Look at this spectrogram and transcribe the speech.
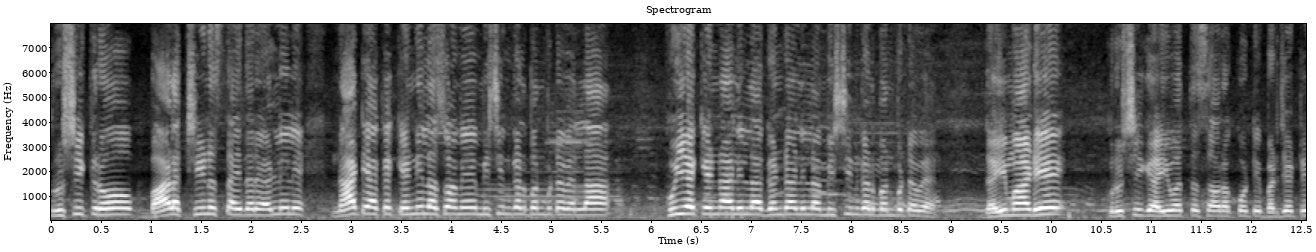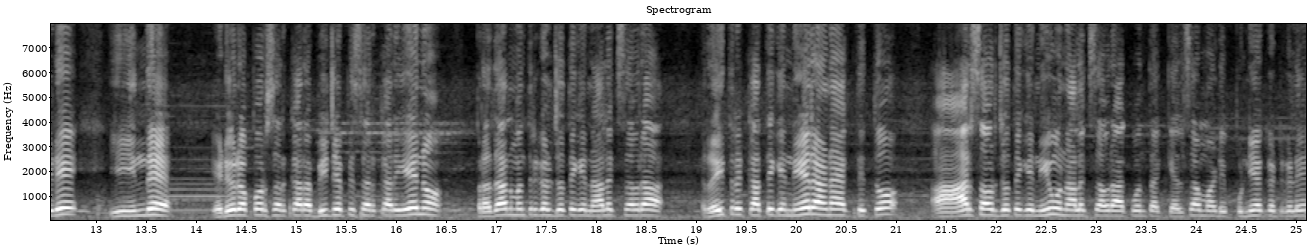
ಕೃಷಿಕರು ಭಾಳ ಕ್ಷೀಣಿಸ್ತಾ ಇದ್ದಾರೆ. ಹಳ್ಳಿಲಿ ನಾಟಿ ಹಾಕಕ್ಕೆ ಎಣ್ಣಿಲ್ಲ ಸ್ವಾಮಿ, ಮಿಷಿನ್ಗಳು ಬಂದ್ಬಿಟ್ಟವೆಲ್ಲ. ಕುಯ್ಯಕ್ಕೆ ಎಣ್ಣಾಳಿಲ್ಲ, ಗಂಡಾಳಿಲ್ಲ, ಮಿಷಿನ್ಗಳು ಬಂದ್ಬಿಟ್ಟವೆ. ದಯಮಾಡಿ ಕೃಷಿಗೆ ಐವತ್ತು ಸಾವಿರ ಕೋಟಿ ಬಡ್ಜೆಟ್ ಇಡಿ. ಈ ಹಿಂದೆ ಯಡಿಯೂರಪ್ಪ ಅವ್ರ ಸರ್ಕಾರ ಬಿ ಜೆ ಪಿ ಸರ್ಕಾರ ಏನು ಪ್ರಧಾನಮಂತ್ರಿಗಳ ಜೊತೆಗೆ ನಾಲ್ಕು ಸಾವಿರ ರೈತರ ಖಾತೆಗೆ ನೇರ ಹಣ ಆಗ್ತಿತ್ತು. ಆ ಆರು ಸಾವಿರ ಜೊತೆಗೆ ನೀವು ನಾಲ್ಕು ಸಾವಿರ ಹಾಕುವಂಥ ಕೆಲಸ ಮಾಡಿ ಪುಣ್ಯ ಕಟ್ಕೊಳ್ಳಿ.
